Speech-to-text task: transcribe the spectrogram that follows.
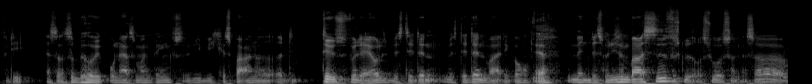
fordi altså, så behøver vi ikke bruge nær så mange penge, fordi vi kan spare noget. Og det, det er jo selvfølgelig ærgerligt, hvis det er den, hvis det er den vej, det går. Ja. Men hvis man ligesom bare sideforskyder ressourcerne, så,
